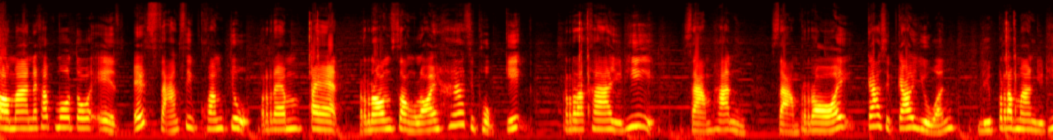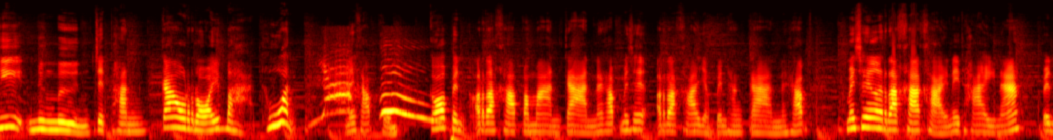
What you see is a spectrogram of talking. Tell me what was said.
ต่อมานะครับ Moto Edge X 30ความจุ RAM 8 ROM 256 กิก ราคาอยู่ที่ 3,399 หยวน หรือประมาณอยู่ที่ 17,900 บาทท้วนนะครับผมก็เป็นราคาประมาณการนะครับ ไม่ใช่ราคาอย่างเป็นทางการนะครับ ไม่ใช่ราคาขายในไทยนะ เป็น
